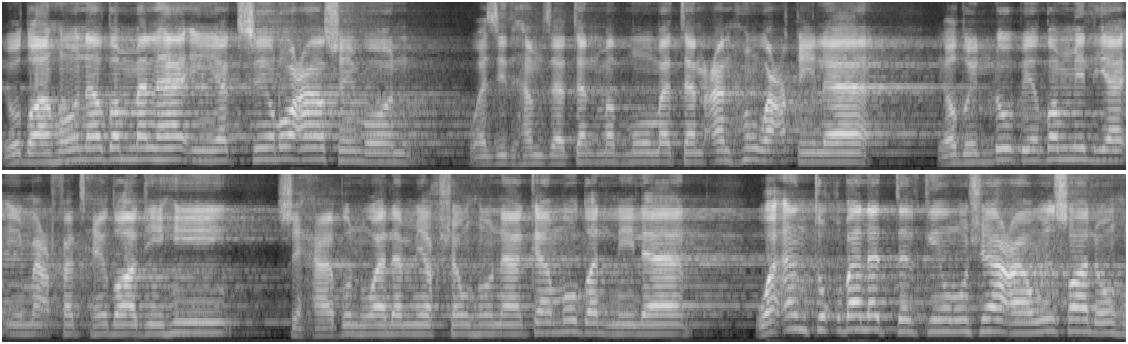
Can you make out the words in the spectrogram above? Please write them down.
يضاهون ضم الهاء يكسر عاصب. وزد همزة مضمومة عنه واعقلا يضل بضم الياء مع فتح ضاده. صحاب ولم يخشوا هناك مضللا. وأن تقبل التذكير شاع وصاله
